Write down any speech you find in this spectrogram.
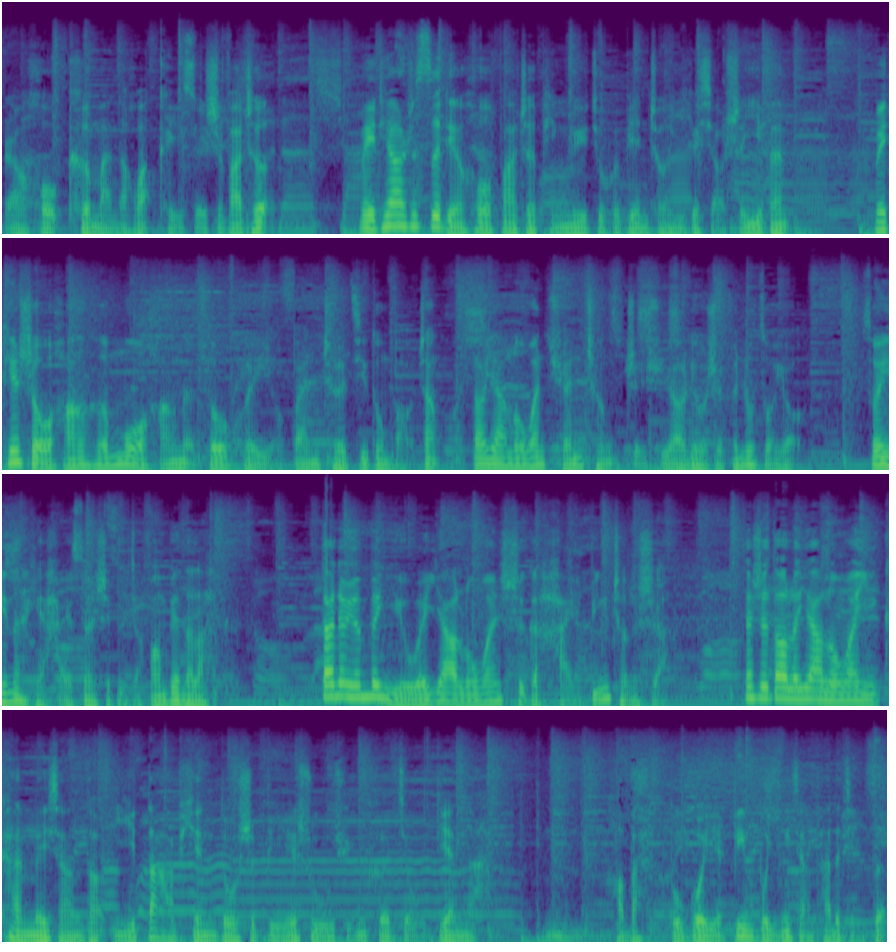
然后客满的话可以随时发车。每天二十四点后发车频率就会变成一个小时一班。每天首航和末航呢都会有班车机动保障，到亚龙湾全程只需要六十分钟左右，所以呢也还算是比较方便的啦。大家原本以为亚龙湾是个海滨城市啊。但是到了亚龙湾一看，没想到一大片都是别墅群和酒店呐。嗯，好吧，不过也并不影响它的景色，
